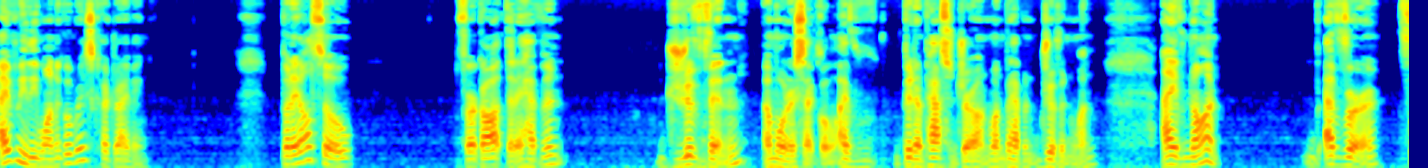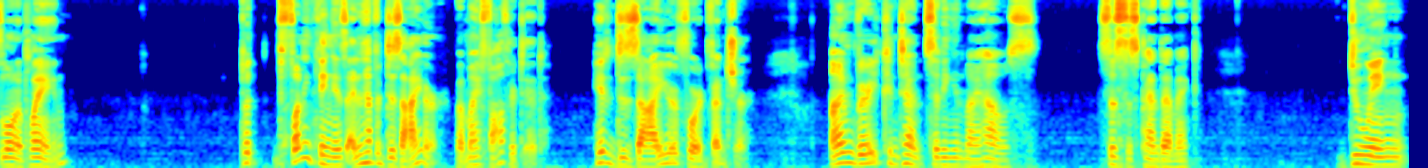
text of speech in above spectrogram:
I really want to go race car driving. But I also forgot that I haven't driven a motorcycle. I've been a passenger on one, but haven't driven one. I have not ever flown a plane. But the funny thing is, I didn't have a desire, but my father did. He had a desire for adventure. I'm very content sitting in my house since this pandemic, doing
